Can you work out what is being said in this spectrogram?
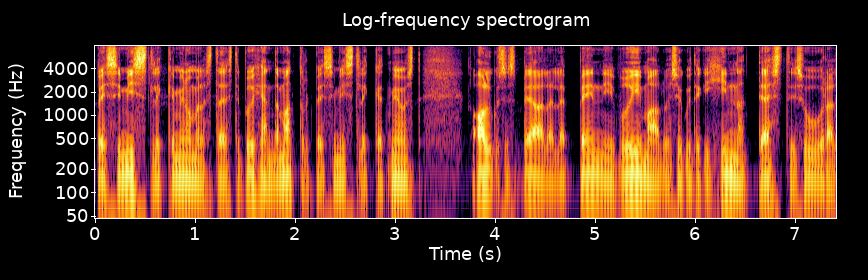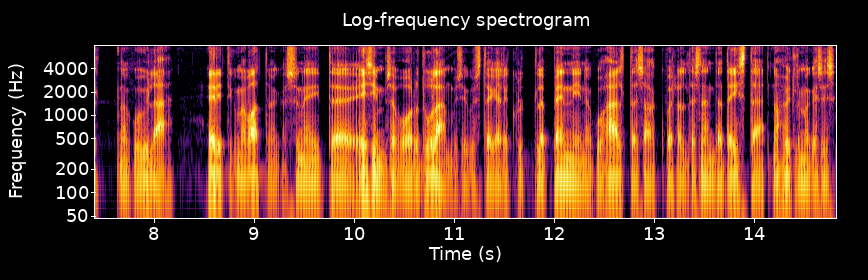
pessimistlik ja minu meelest täiesti põhjendamatult pessimistlik, et minu meelest algusest peale Le Peni võimalusi kuidagi hinnati hästi suurelt nagu üle eriti kui me vaatame kas neid eh, esimese vooru tulemusi, kus tegelikult Le Peni nagu häältesaak võrreldes nende teiste, noh, ütleme ka siis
